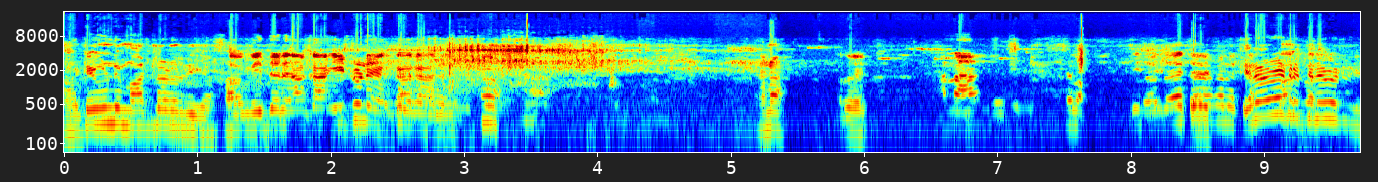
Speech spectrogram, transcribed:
అటే ఉండి మాట్లాడారు ఇక. మీ ఇద్దరు. ఇటుండే. అన్న. అన్న. తినబెట్టు తినబెట్టు.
